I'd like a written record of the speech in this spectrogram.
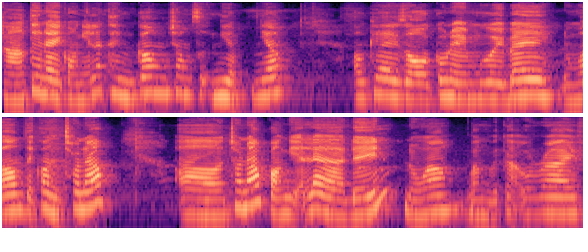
Đó, từ này có nghĩa là thành công trong sự nghiệp nhé Ok rồi, câu này 10B đúng không? Thế còn turn up. Uh, turn up có nghĩa là đến đúng không? Bằng với cả arrive.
